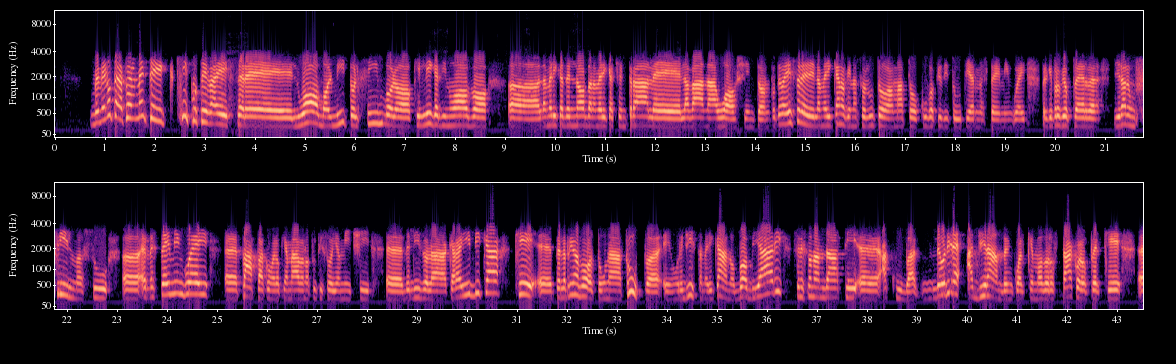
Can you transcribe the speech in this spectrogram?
Benvenuta naturalmente chi poteva essere l'uomo, il mito, il simbolo che lega di nuovo Uh, l'America del Nord all'America centrale, l'Havana Washington. Poteva essere l'americano che in assoluto ha amato Cuba più di tutti, Ernest Hemingway, perché proprio per girare un film su uh, Ernest Hemingway eh, Papa, come lo chiamavano tutti i suoi amici eh, dell'isola caraibica, che eh, per la prima volta una troupe e un regista americano, Bobby Ari, se ne sono andati eh, a Cuba, devo dire aggirando in qualche modo l'ostacolo perché eh,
